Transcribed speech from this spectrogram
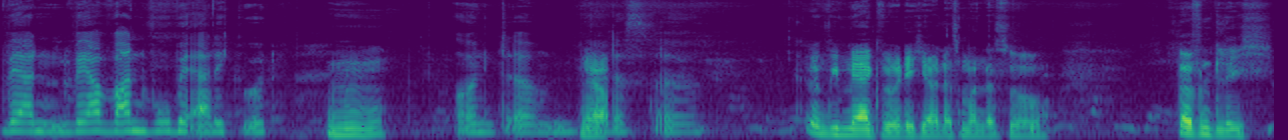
werden, wer wann wo beerdigt wird. Mhm. Und ähm, ja. Ja. das äh, Irgendwie merkwürdig, ja, dass man das so öffentlich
